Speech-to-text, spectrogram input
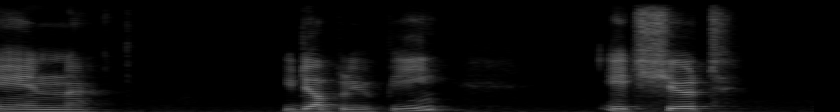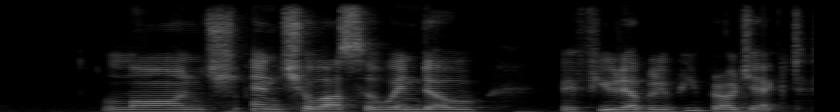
in UWP, it should launch and show us a window with UWP project.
